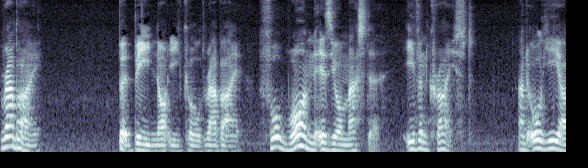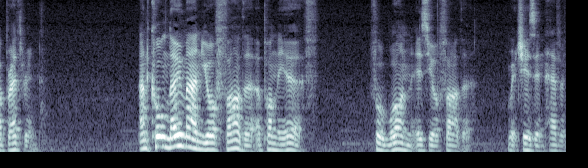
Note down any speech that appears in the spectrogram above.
Rabbi. But be not ye called Rabbi, for one is your Master, even Christ, and all ye are brethren. And call no man your father upon the earth, for one is your Father, which is in heaven.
